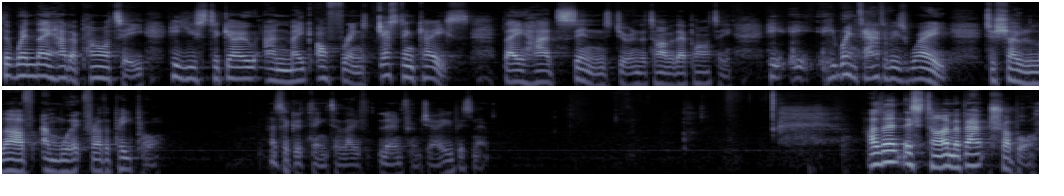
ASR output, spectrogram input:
that when they had a party, he used to go and make offerings just in case they had sinned during the time of their party. He, he, he went out of his way to show love and work for other people. That's a good thing to lo- learn from Job, isn't it? I learnt this time about trouble.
